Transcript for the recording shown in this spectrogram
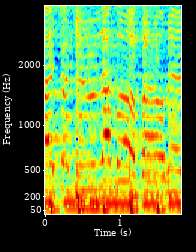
I try to laugh about it.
